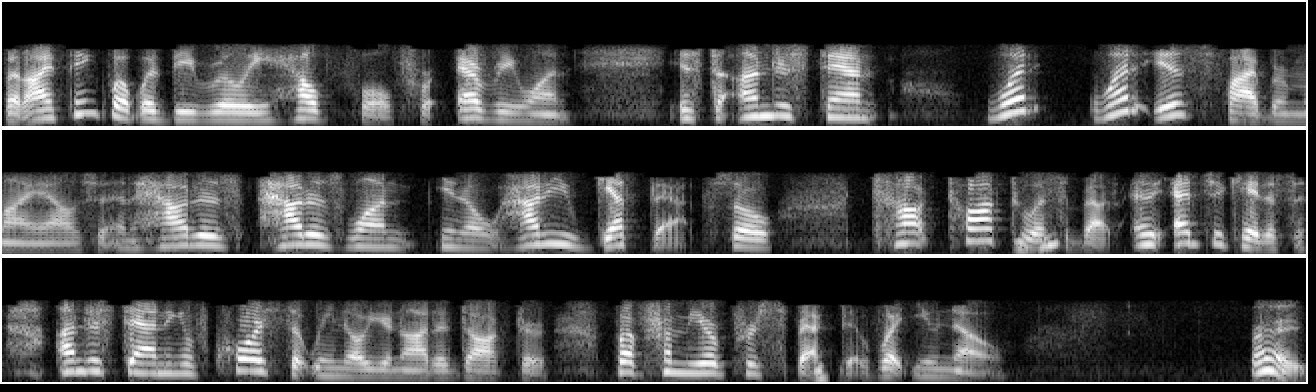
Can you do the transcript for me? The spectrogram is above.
but I think what would be really helpful for everyone is to understand what what is fibromyalgia and how does how does one, you know, how do you get that? So talk talk to mm-hmm. us about and educate us. Understanding of course that we know you're not a doctor but from your perspective what you know. Right.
